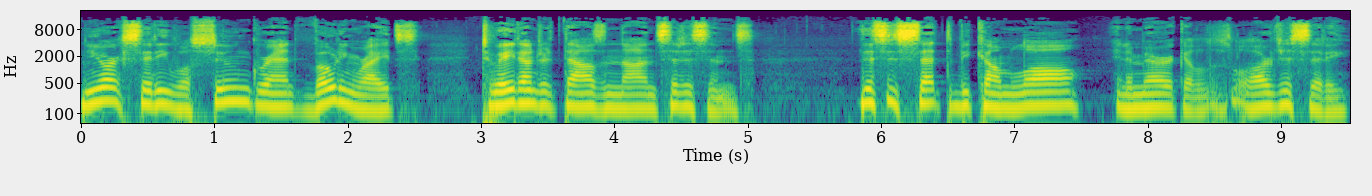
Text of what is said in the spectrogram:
New York City will soon grant voting rights to 800,000 non citizens. This is set to become law in America's largest city.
